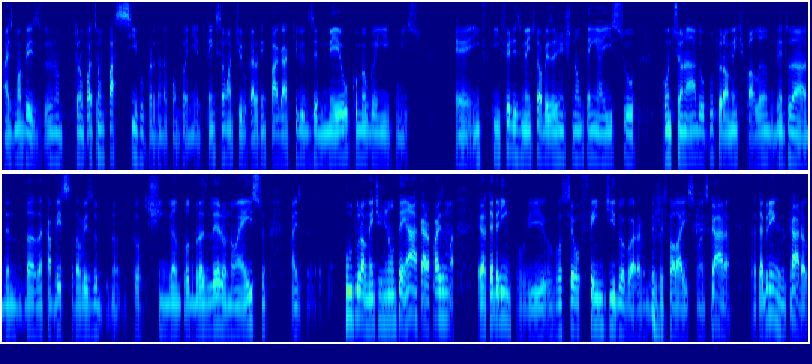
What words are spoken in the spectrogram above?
Mais uma vez, tu não, tu não pode ser um passivo para dentro da companhia, tu tem que ser um ativo. O cara tem que pagar aquilo e dizer, meu, como eu ganhei com isso. É, inf- infelizmente, talvez a gente não tenha isso condicionado ou culturalmente falando dentro da, dentro da, da cabeça, talvez, do, tô aqui xingando todo brasileiro, não é isso, mas culturalmente a gente não tem, ah, cara, faz uma. Eu até brinco, e vou ser ofendido agora depois de falar isso, mas, cara, eu até brinco, cara,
